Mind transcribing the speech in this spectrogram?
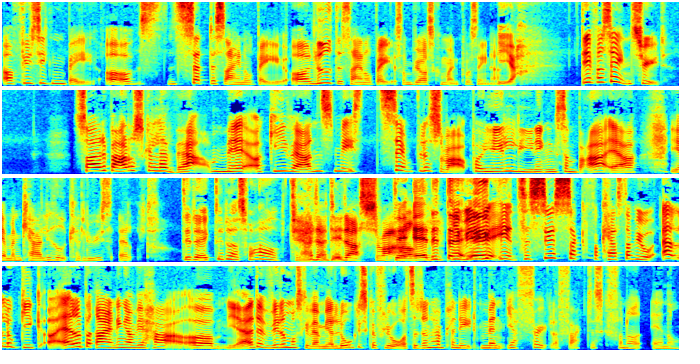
og fysikken bag, og setdesignet bag, og lyddesignet bag, som vi også kommer ind på senere. Ja. Det er for sindssygt. Så er det bare, du skal lade være med at give verdens mest simple svar på hele ligningen, som bare er, jamen kærlighed kan løse alt. Det er da ikke det, der er svaret. Det er da det, der er svaret. Det er det da I virke, Til sidst så forkaster vi jo al logik og alle beregninger, vi har. Og ja, det ville måske være mere logisk at flyve over til den her planet, men jeg føler faktisk for noget andet.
